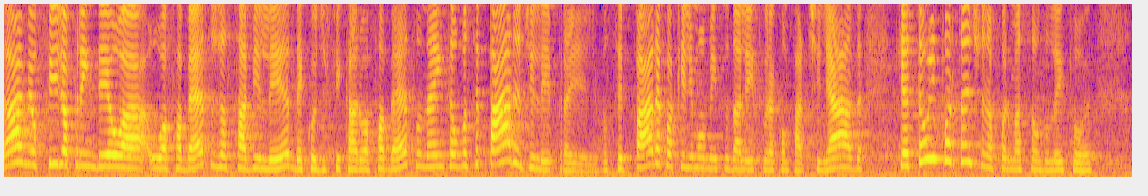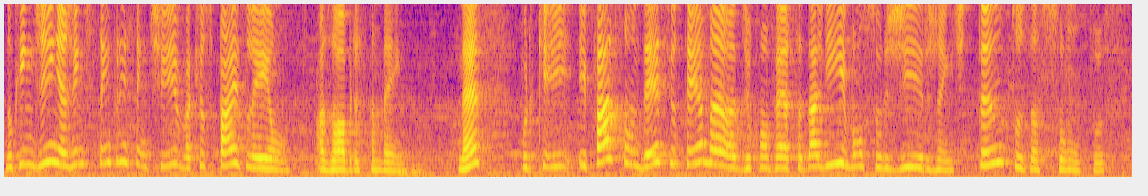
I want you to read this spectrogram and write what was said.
ah, meu filho aprendeu a, o alfabeto, já sabe ler, decodificar o alfabeto, né? Então você para de ler para ele. Você para com aquele momento da leitura compartilhada, que é tão importante na formação do leitor. No Quindim, a gente sempre incentiva que os pais leiam as obras também, né? Porque, e, e façam desse o tema de conversa. Dali vão surgir, gente, tantos assuntos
